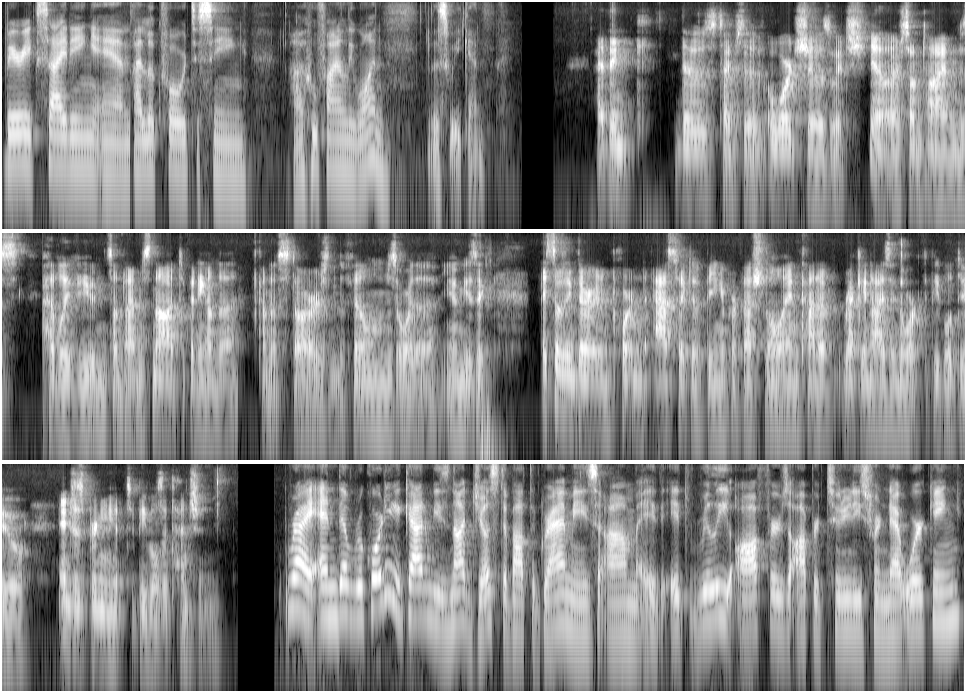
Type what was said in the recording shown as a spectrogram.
very exciting, and I look forward to seeing uh, who finally won this weekend. I think those types of award shows, which you know are sometimes heavily viewed and sometimes not, depending on the kind of stars in the films or the you know music. I still think they're an important aspect of being a professional and kind of recognizing the work that people do and just bringing it to people's attention. Right. And the Recording Academy is not just about the Grammys. Um, it, it really offers opportunities for networking,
